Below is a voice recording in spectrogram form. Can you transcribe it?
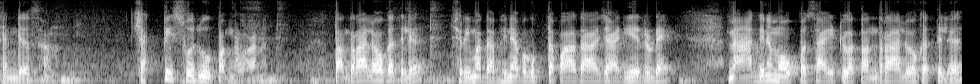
സെന്റേഴ്സാണ് ശക്തി സ്വരൂപങ്ങളാണ് തന്ത്രാലോകത്തിൽ ശ്രീമദ് അഭിനവഗുപ്ത പാദാചാര്യരുടെ മാഗ്നം ഓപ്പസായിട്ടുള്ള തന്ത്രാലോകത്തിൽ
